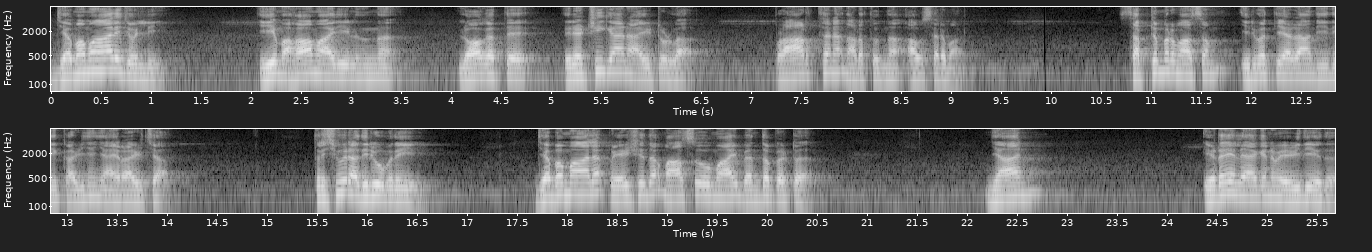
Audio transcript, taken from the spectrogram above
ജപമാല ചൊല്ലി ഈ മഹാമാരിയിൽ നിന്ന് ലോകത്തെ രക്ഷിക്കാനായിട്ടുള്ള പ്രാർത്ഥന നടത്തുന്ന അവസരമാണ്. സെപ്റ്റംബർ മാസം ഇരുപത്തിയേഴാം തീയതി കഴിഞ്ഞ ഞായറാഴ്ച തൃശ്ശൂർ അതിരൂപതയിൽ ജപമാല പ്രേക്ഷിത മാസവുമായി ബന്ധപ്പെട്ട് ഞാൻ ഇടയലേഖനം എഴുതിയത്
